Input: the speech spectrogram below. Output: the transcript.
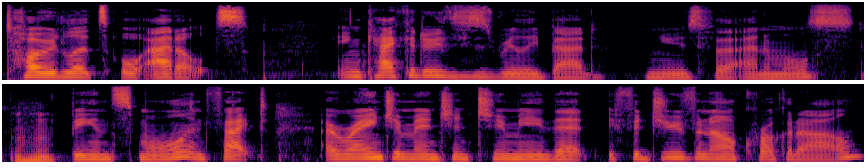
toadlets, or adults. In Kakadu, this is really bad news for the animals, mm-hmm. big and small. In fact, a ranger mentioned to me that if a juvenile crocodile,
